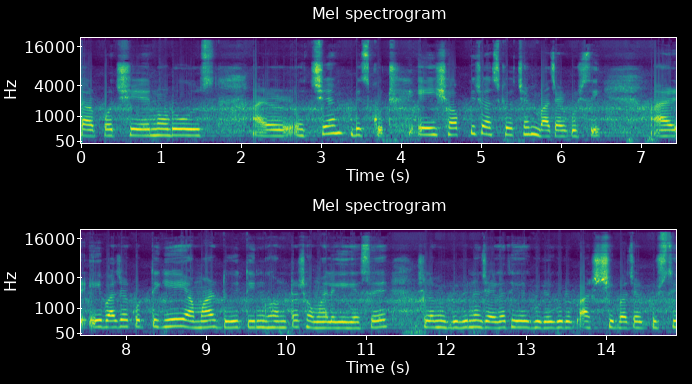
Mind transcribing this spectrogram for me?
তারপর হচ্ছে নুডলস আর হচ্ছে বিস্কুট এই সব কিছু আজকে হচ্ছে আমি বাজার করছি। আর এই বাজার করতে গিয়েই আমার দুই তিন ঘণ্টা সময় লেগে গেছে। আসলে আমি বিভিন্ন জায়গা থেকে ঘুরে ঘুরে আসছি, বাজার করছি।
